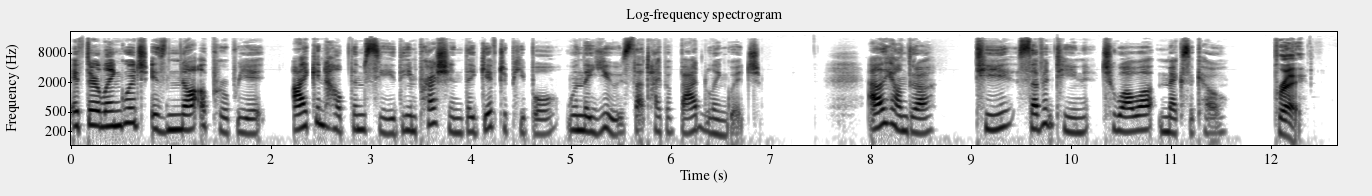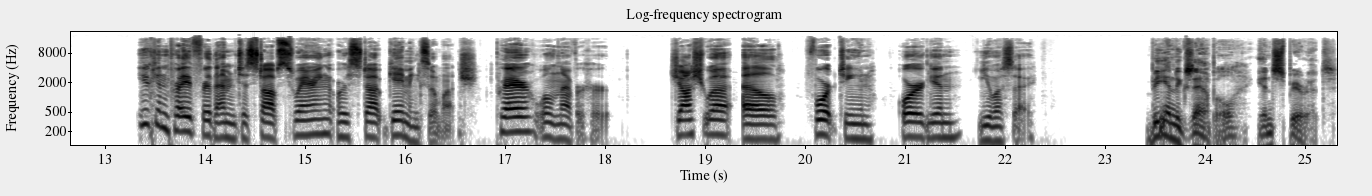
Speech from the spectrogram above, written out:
If their language is not appropriate, I can help them see the impression they give to people when they use that type of bad language. Alejandra, T, 17, Chihuahua, Mexico. Pray. You can pray for them to stop swearing or stop gaming so much. Prayer will never hurt. Joshua L., 14, Oregon, USA. Be an example in spirit.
